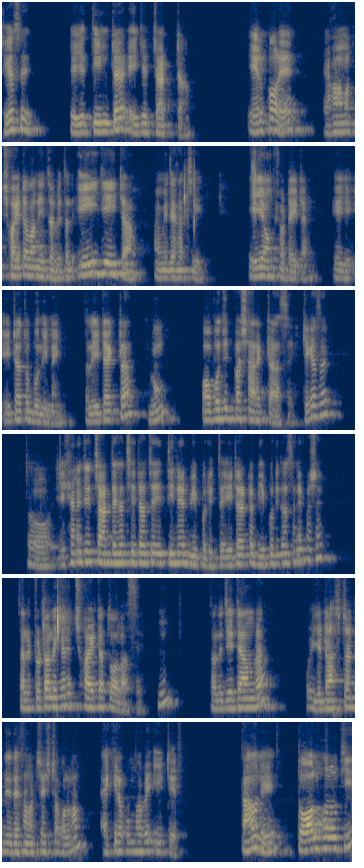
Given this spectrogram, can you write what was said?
ঠিক আছে? এই যে তিনটা, এই যে চারটা। এরপরে এখন আমার ছয়টা বানিয়ে হবে। তাহলে এই যে এইটা আমি দেখাচ্ছি, এই অংশটা এটা, এই যে, এটা তো বলি নাই। তাহলে এটা একটা এবং অপোজিট পাশে আরেকটা আছে, ঠিক আছে? তো এখানে যে চার দেখাচ্ছি, এটা হচ্ছে এই তিনের বিপরীত। তো এটার একটা বিপরীত আছে না পাশে? তাহলে টোটাল এখানে ছয়টা তল আছে। হুম? তাহলে যেটা আমরা ওই যে ডাস্টার দিয়ে দেখানোর চেষ্টা করলাম একই রকম ভাবে ইটের তাহলে তল হলো কি?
